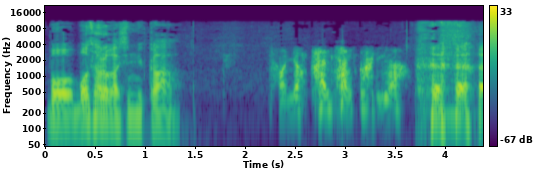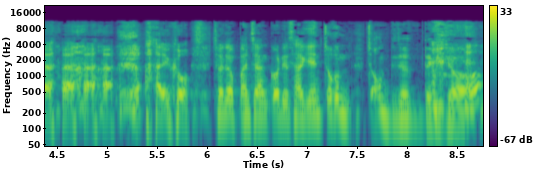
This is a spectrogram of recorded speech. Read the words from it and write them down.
뭐, 뭐 사러 가십니까? 저녁 반찬거리요. 아이고, 저녁 반찬거리 사기엔 조금, 조금 늦었는데, 그죠?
